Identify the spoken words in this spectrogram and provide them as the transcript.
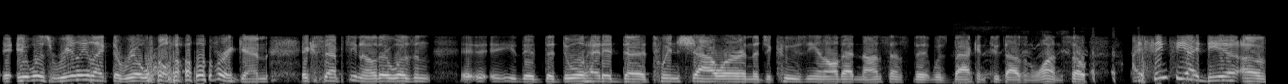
It, it, was really like the real world all over again, except you know there wasn't it, it, the the dual-headed uh, twin shower and the jacuzzi and all that nonsense that was back in 2001. So I think the idea of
